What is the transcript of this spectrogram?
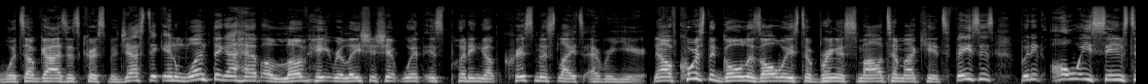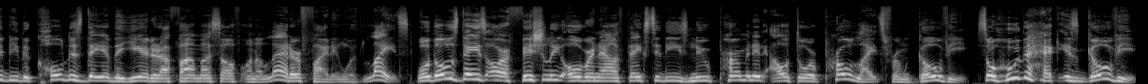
What's up guys, it's Chris Majestic, and one thing I have a love-hate relationship with is putting up Christmas lights every year. Now of course the goal is always to bring a smile to my kids' faces, but it always seems to be the coldest day of the year that I find myself on a ladder fighting with lights. Well those days are officially over now thanks to these new permanent outdoor pro lights from Govee. So who the heck is Govee?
